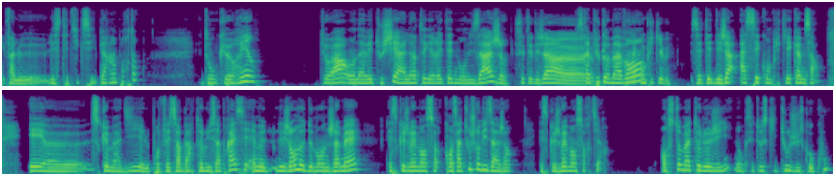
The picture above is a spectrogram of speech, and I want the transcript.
enfin le, l'esthétique c'est hyper important. Donc euh, rien. Tu vois, on avait touché à l'intégrité de mon visage. C'était déjà euh, Ce serait plus comme très avant. compliqué. C'était déjà assez compliqué comme ça. Et euh, ce que m'a dit le professeur Bartolus après, c'est les gens me demandent jamais est-ce que je vais m'en sortir quand ça touche au visage, hein, est-ce que je vais m'en sortir? En stomatologie, donc c'est tout ce qui touche jusqu'au cou,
